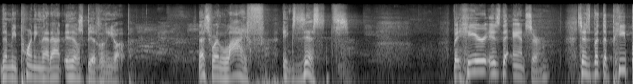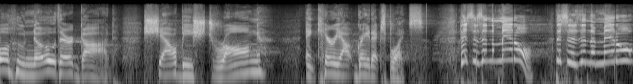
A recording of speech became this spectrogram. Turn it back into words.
then me pointing that out is building you up. That's where life exists. But here is the answer. It says, But the people who know their God shall be strong and carry out great exploits. This is in the middle. This is in the middle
